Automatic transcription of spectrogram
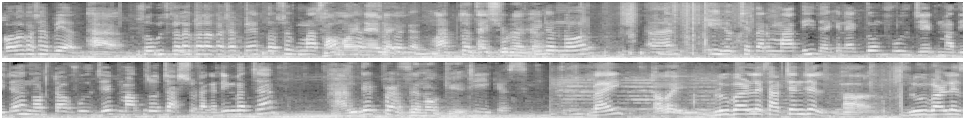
গলা কষা পেয়ার। হ্যাঁ। সবুজ গলা গলা কষা পেয়ার দর্শক মাত্র সময় নেই ভাই মাত্র চারশো টাকা। এটা নর আর এই হচ্ছে তার মাদি দেখেন একদম ফুল জেড মাদিটা নরটাও ফুল জেড মাত্র চারশো টাকা। ডিম বাচ্চা? Hundred percent okay. ঠিক আছে। ভাই? ভাই। Blue barless archangel blue barless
